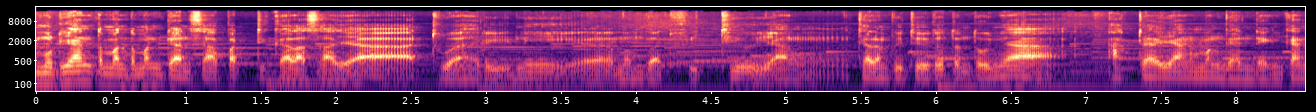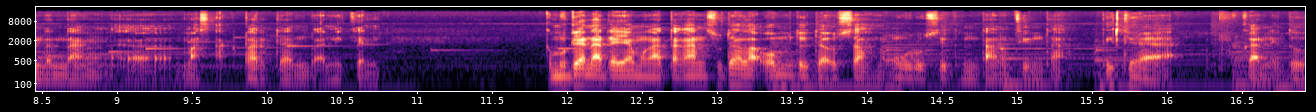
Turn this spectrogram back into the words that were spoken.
Kemudian teman-teman dan sahabat di kala saya dua hari ini e, membuat video yang dalam video itu tentunya ada yang menggandengkan tentang e, Mas Akbar dan Mbak Niken. Kemudian ada yang mengatakan sudahlah Om tidak usah mengurusi tentang cinta. Tidak, bukan itu.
